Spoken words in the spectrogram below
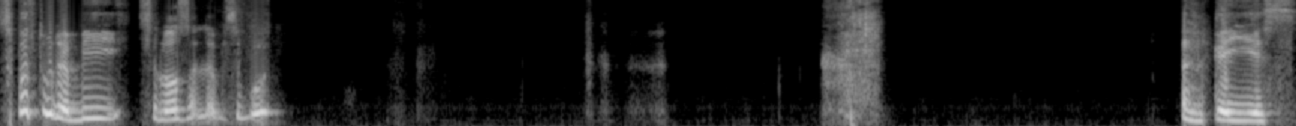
Sebab tu Nabi sallallahu alaihi wasallam sebut Al-Qayyis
